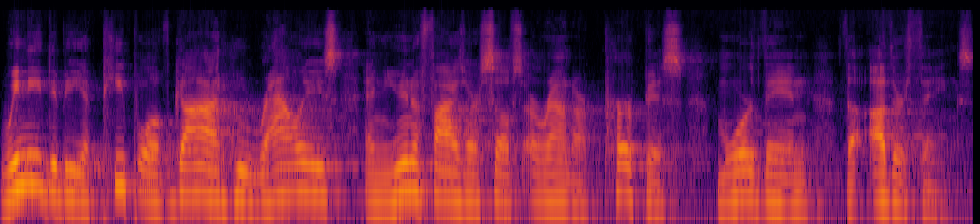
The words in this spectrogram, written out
We need to be a people of God who rallies and unifies ourselves around our purpose more than the other things.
